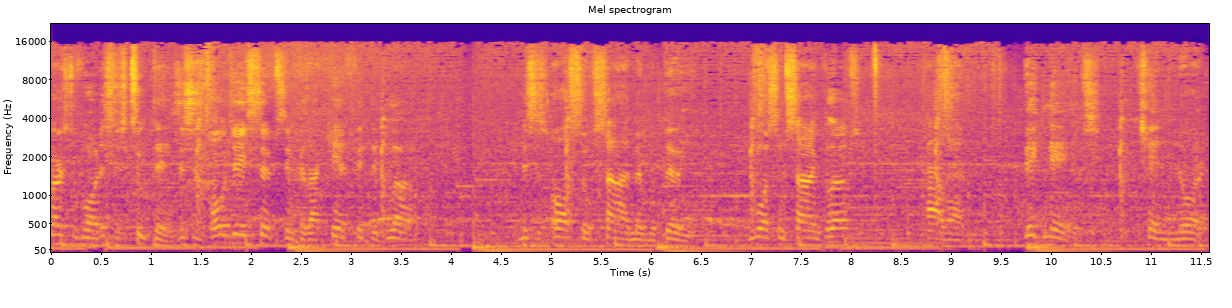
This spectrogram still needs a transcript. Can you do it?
First of all, this is two things. This is OJ Simpson, because I can't fit the glove. And this is also signed memorabilia. You want some signed gloves? I'll have it. Big names. Ken Norton,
